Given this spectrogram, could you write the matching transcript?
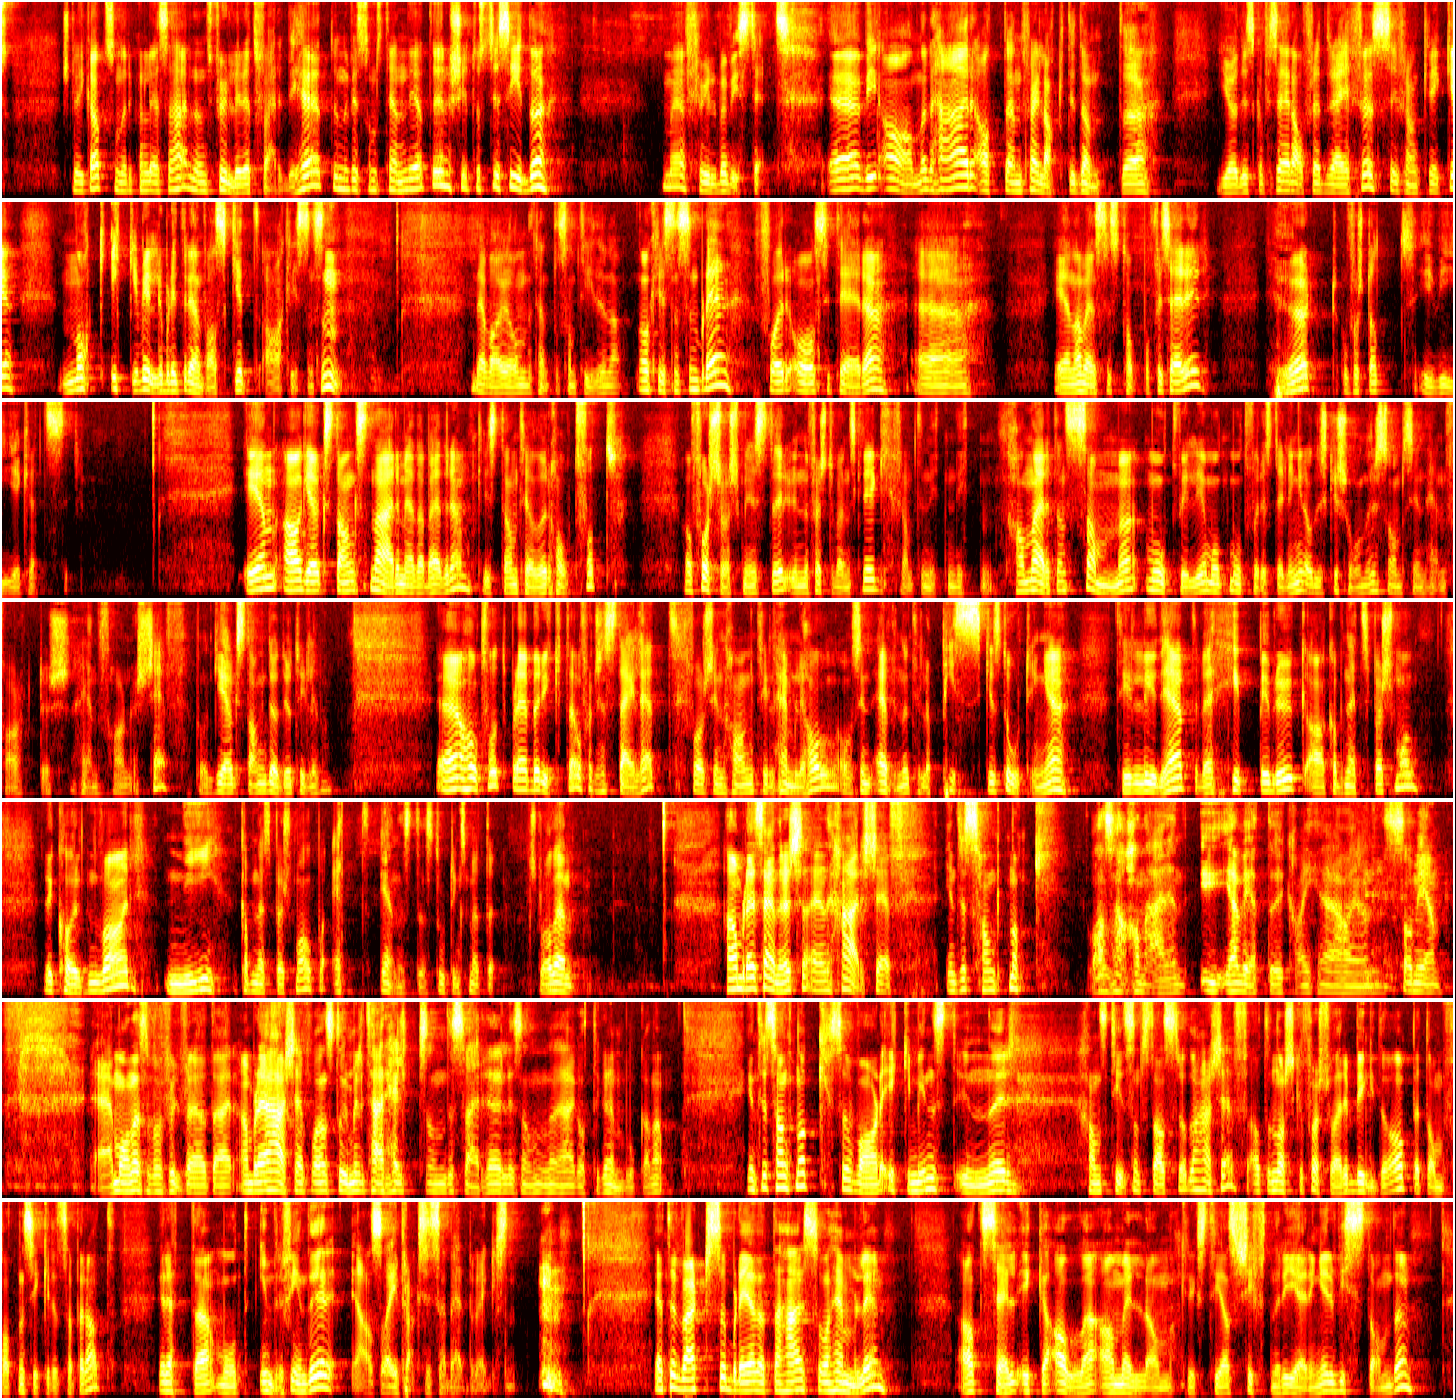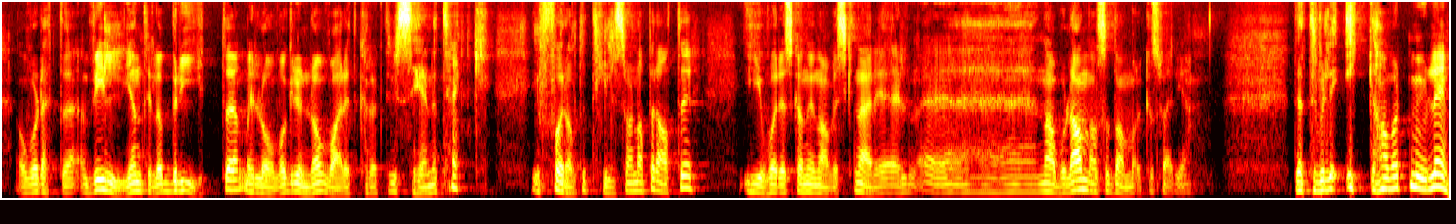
slik at som dere kan lese her, den fulle rettferdighet under visse omstendigheter skytes til side med full bevissthet. Eh, vi aner her at den feilaktig dømte jødiske offiser Alfred Dreyfus i Frankrike nok ikke ville blitt renvasket av Christensen. Det var jo omtrent samtidig. da. Og Christensen ble, for å sitere eh, en av Venstres toppoffiserer, hørt og forstått i vide kretser. En av Georg Stangs nære medarbeidere, Christian Theodor Holtfot, var forsvarsminister under første verdenskrig fram til 1919. Han næret den samme motvilje mot motforestillinger og diskusjoner som sin henfarende sjef. Georg Stang døde jo tidlig. da. Eh, Holtfot ble berykta for sin steilhet, for sin hang til hemmelighold og sin evne til å piske Stortinget til lydighet ved hyppig bruk av kabinettspørsmål. Rekorden var ni kabinettspørsmål på ett eneste stortingsmøte. Slå den. Han ble senere en hærsjef. Interessant nok. Altså, han er en Jeg vet det, Kai. Jeg har en som igjen. Jeg må nesten få fullføre dette her. Han ble hærsjef og en stor militær helt som dessverre liksom, er gått i glemmeboka. Da. Interessant nok så var det ikke minst under hans tid som statsråd og hærsjef at det norske forsvaret bygde opp et omfattende sikkerhetsapparat retta mot indre fiender, ja, altså i praksis arbeiderbevegelsen. Etter hvert så ble dette her så hemmelig at selv ikke alle av mellomkrigstidas skiftende regjeringer visste om det, og hvor dette viljen til å bryte med lov og grunnlov var et karakteriserende trekk i forhold til tilsvarende apparater i våre skandinaviske nære, eh, naboland, altså Danmark og Sverige. Dette ville ikke ha vært mulig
